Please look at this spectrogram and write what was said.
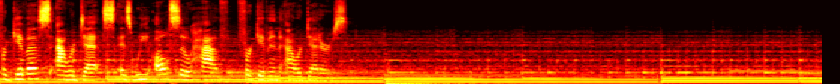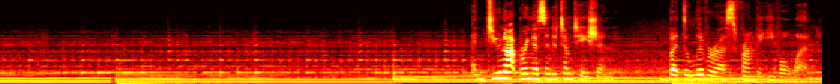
forgive us our debts as we also have forgiven our debtors. And do not bring us into temptation, but deliver us from the evil one.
